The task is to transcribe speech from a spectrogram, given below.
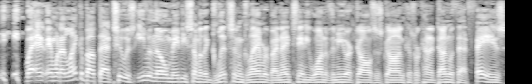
Well, and, and what I like about that too is even though maybe some of the glitz and glamour by 1981 of the New York Dolls is gone because we're kind of done with that phase.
